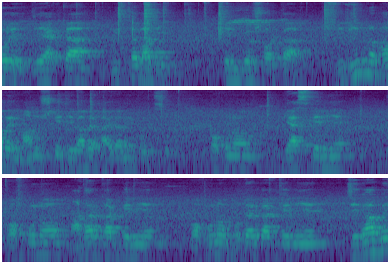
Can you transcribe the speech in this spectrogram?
ধরে যে একটা মিথ্যাবাদী কেন্দ্রীয় সরকার বিভিন্নভাবে মানুষকে যেভাবে হয়রানি করছে, কখনো গ্যাসকে নিয়ে, কখনো আধার কার্ডকে নিয়ে, কখনো ভোটার কার্ডকে নিয়ে, যেভাবে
